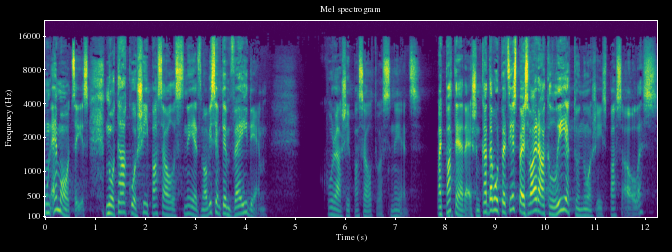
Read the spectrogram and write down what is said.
un emocijas no tā, ko šī pasaule sniedz, no visiem tiem veidiem, kurā šī pasaule to sniedz. Vai patērēšana, kā dabūt pēc iespējas vairāk lietu no šīs pasaules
